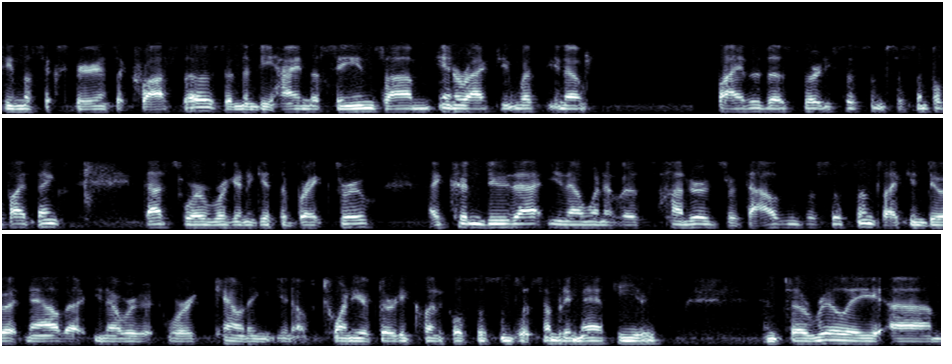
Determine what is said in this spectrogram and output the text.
seamless experience across those. And then behind the scenes, um, interacting with, you know, five of those 30 systems to simplify things. That's where we're going to get the breakthrough. I couldn't do that, you know, when it was hundreds or thousands of systems. I can do it now that, you know, we're, we're counting, you know, 20 or 30 clinical systems that somebody may have to use. And so really, um,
